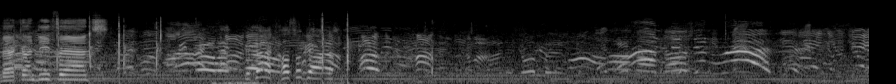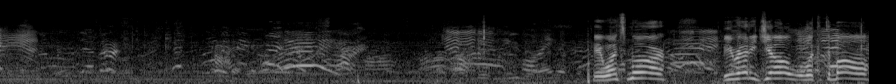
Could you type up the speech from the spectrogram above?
Back on defense. Get back, hustle, guys. Okay, once more. Be ready, Joe. We'll look at the ball.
